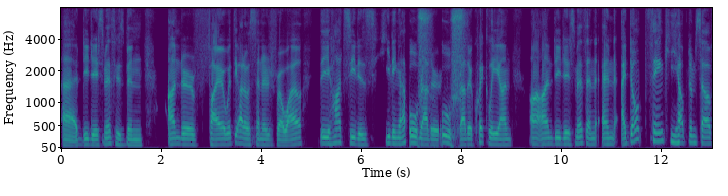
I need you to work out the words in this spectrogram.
uh dj smith who's been under fire with the ottawa senators for a while. The hot seat is heating up oof, rather oof. rather quickly on on dj smith. And and i don't think he helped himself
